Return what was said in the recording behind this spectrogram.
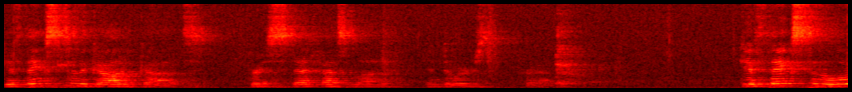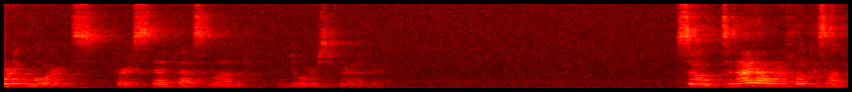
Give thanks to the God of gods, for his steadfast love endures forever. Give thanks to the Lord of lords, for his steadfast love endures forever. So tonight I want to focus on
